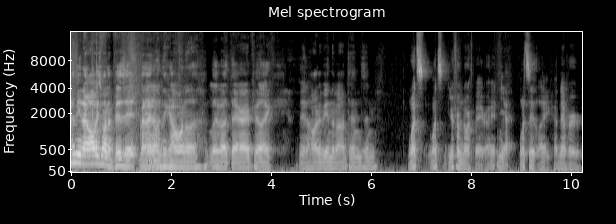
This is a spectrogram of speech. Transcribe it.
I mean, I always want to visit, but I don't think I want to live out there. I feel like I want to be in the mountains and What's what's you're from North Bay, right? yeah. What's it like? I've never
